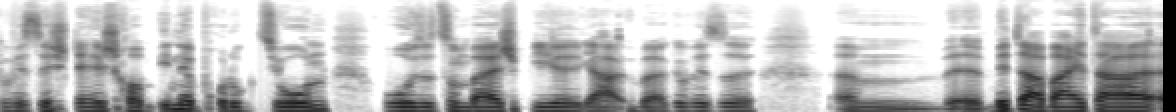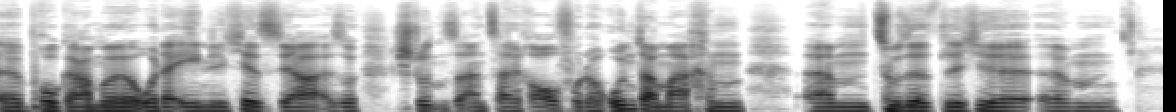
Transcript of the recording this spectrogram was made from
gewisse Stellschrauben in der Produktion, wo sie zum Beispiel ja über gewisse ähm, Mitarbeiterprogramme äh, oder ähnliches, ja, also Stundenanzahl rauf oder runter machen, ähm, zusätzliche ähm, äh,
